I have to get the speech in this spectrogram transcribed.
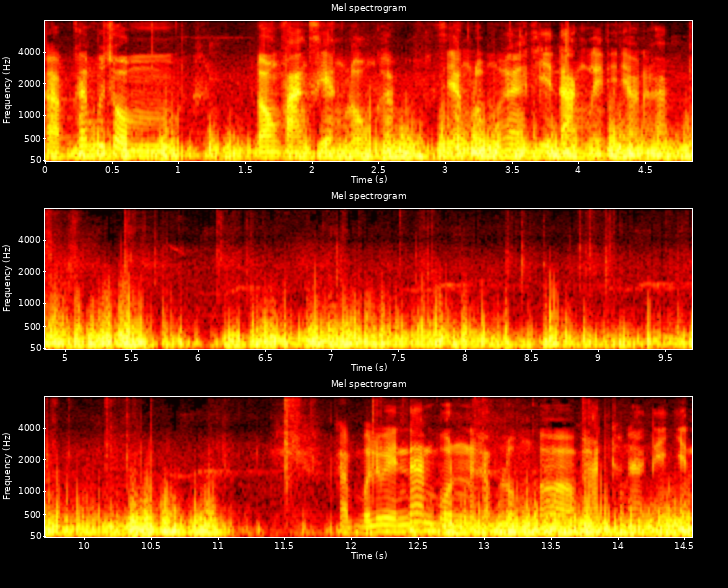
ครับท่านผู้ชมลองฟังเสียงลมครับ เสียงลมค่อนข้างที่จะดังเลยทีเดียวนะครับ บริเวณด้านบนนะครับลมก็พัดค่อนข้างที่เย็น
